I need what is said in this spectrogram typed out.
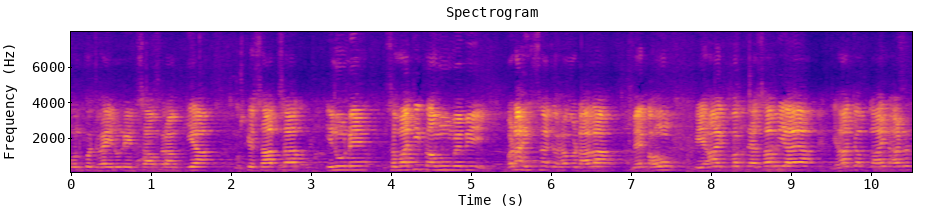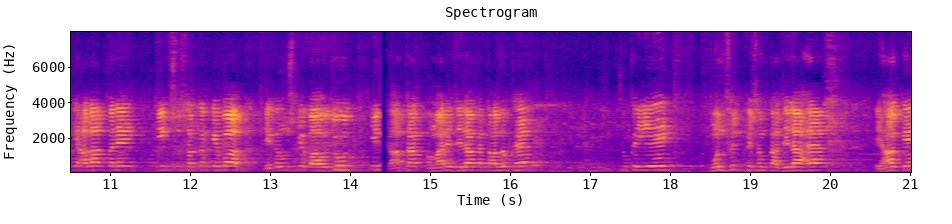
उनको जो है इन्होंने इंसाफ फराम किया। उसके साथ साथ इन्होंने समाजी कामों में भी बड़ा हिस्सा जो है वो डाला। मैं कहूँ कि यहाँ एक वक्त ऐसा भी आया, यहाँ जब लाइन आर्डर के हालात बने तीन सौ सत्तर के बाद, लेकिन उसके बावजूद जहाँ तक हमारे ज़िला का ताल्लुक है क्योंकि ये एक मुनफरद किस्म का ज़िला है, यहाँ के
